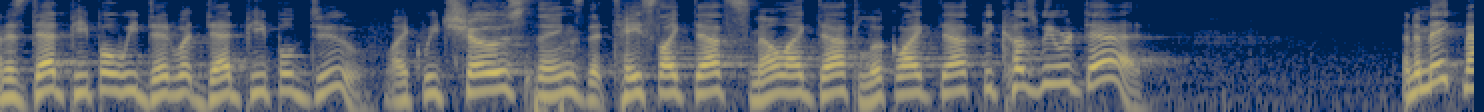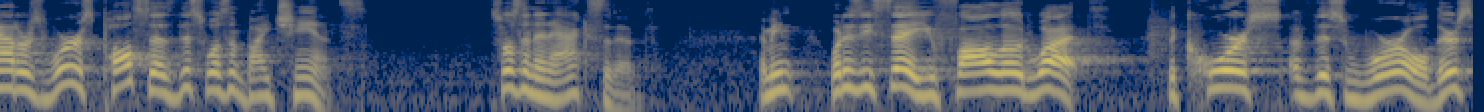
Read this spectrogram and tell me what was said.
And as dead people, we did what dead people do. Like we chose things that taste like death, smell like death, look like death because we were dead. And to make matters worse, Paul says this wasn't by chance. This wasn't an accident. I mean, what does he say? You followed what? The course of this world. There's,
